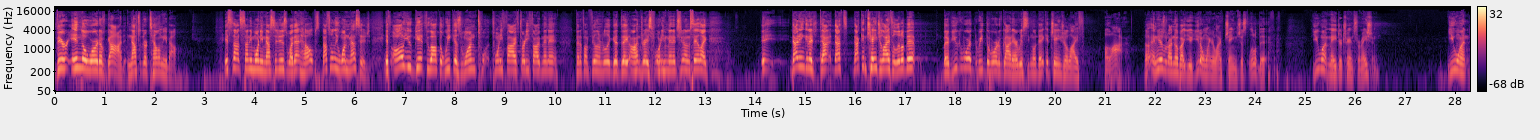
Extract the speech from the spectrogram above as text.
They're in the Word of God, and that's what they're telling me about. It's not Sunday morning messages. Why that helps? That's only one message. If all you get throughout the week is one tw- 25, 35 minute, depending if I'm feeling really good today, Andre's 40 minutes, you know what I'm saying? Like, it, that ain't gonna that that's that can change your life a little bit. But if you read the Word of God every single day, it could change your life a lot. And here's what I know about you: you don't want your life changed just a little bit. you want major transformation. You want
